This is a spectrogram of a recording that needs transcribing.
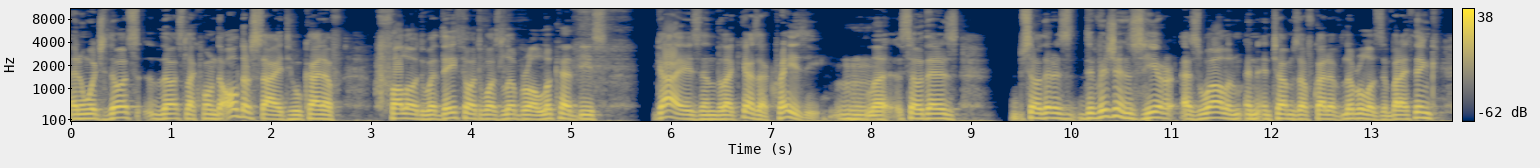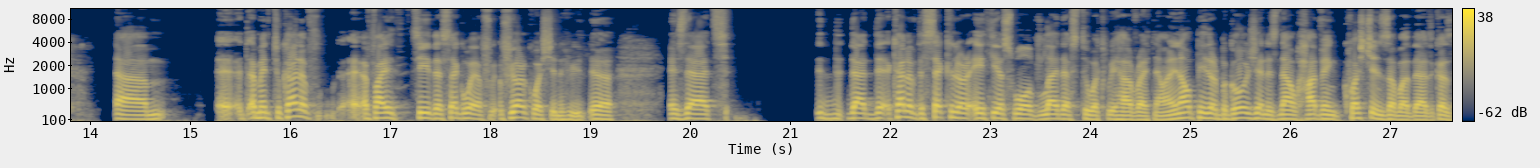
in which those those like from the older side who kind of followed what they thought was liberal look at these guys and like you guys are crazy. Mm-hmm. So there's so there's divisions here as well in, in, in, terms of kind of liberalism. But I think. Um, I mean, to kind of, if I see the segue of, of your question, if you, uh, is that that the, kind of the secular atheist world led us to what we have right now. And now Peter Boghossian is now having questions about that because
